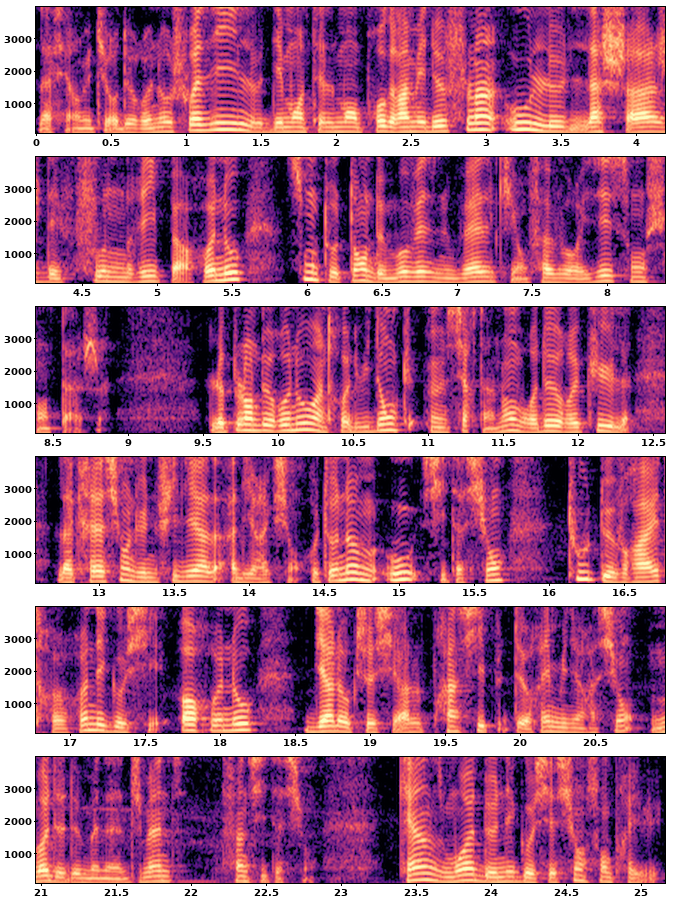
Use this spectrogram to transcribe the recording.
la fermeture de Renault choisie, le démantèlement programmé de Flin ou le lâchage des fonderies par Renault sont autant de mauvaises nouvelles qui ont favorisé son chantage. Le plan de Renault introduit donc un certain nombre de reculs, la création d'une filiale à direction autonome ou, citation, tout devra être renégocié hors Renault, dialogue social, principe de rémunération, mode de management, fin de citation. 15 mois de négociations sont prévus.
